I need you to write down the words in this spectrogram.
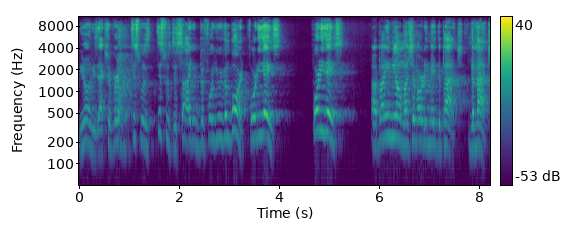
You don't know if he's extroverted. This was this was decided before you were even born. Forty days. Forty days. Arbaim Yom Hashem already made the patch, the match.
